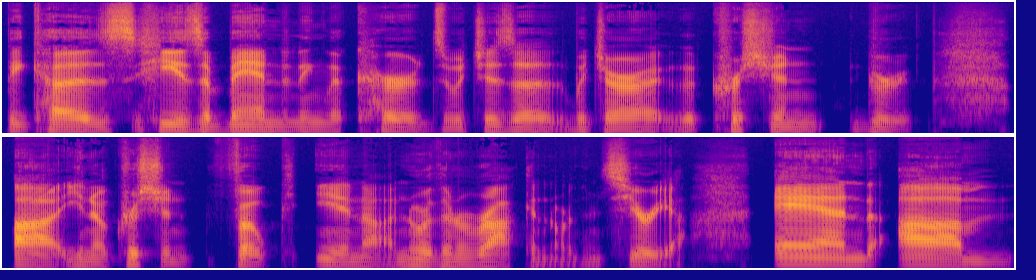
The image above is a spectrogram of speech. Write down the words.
because he is abandoning the Kurds, which is a which are a, a Christian group, uh, you know, Christian folk in uh, northern Iraq and northern Syria, and um,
